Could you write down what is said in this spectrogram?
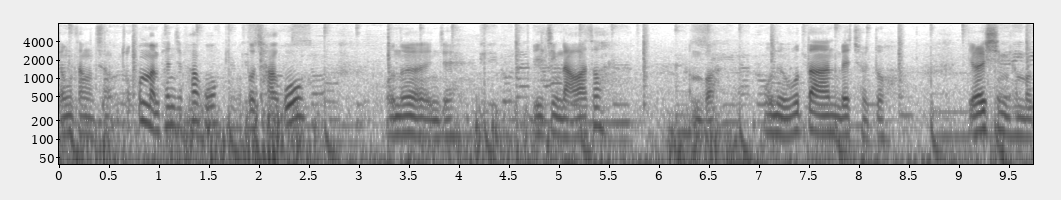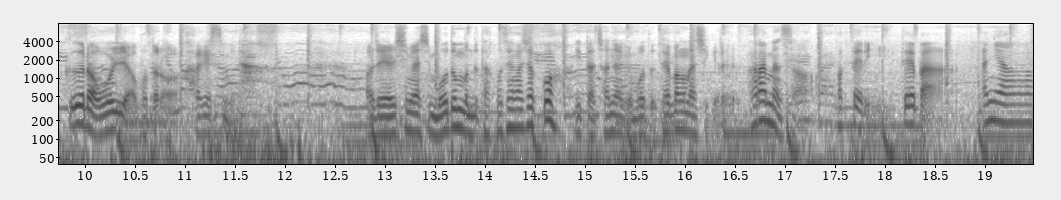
영상 참- 조금만 편집하고 또 자고 오늘 이제 일찍 나와서 한번 오늘 못다한 매출도 열심히 한번 끌어올려 보도록 하겠습니다. 어제 열심히 하신 모든 분들 다 고생하셨고 이따 저녁에 모두 대박 나시기를 바라면서 박대리 대박 안녕.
